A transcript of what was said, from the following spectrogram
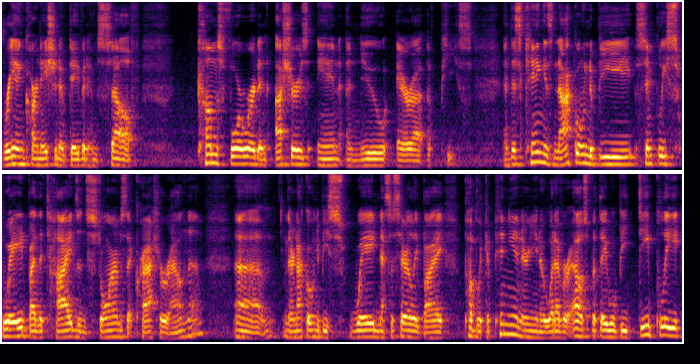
reincarnation of David himself, comes forward and ushers in a new era of peace. And this king is not going to be simply swayed by the tides and storms that crash around them. Um, they're not going to be swayed necessarily by public opinion or you know whatever else, but they will be deeply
